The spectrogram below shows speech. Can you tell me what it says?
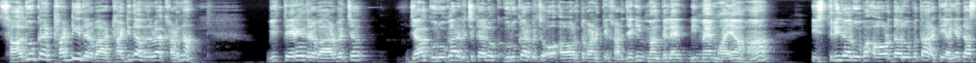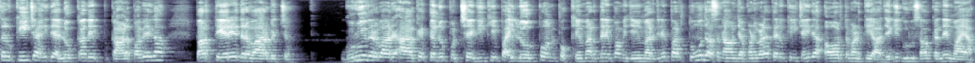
ਸਾਧੂ ਕਾ ਠਾਡੀ ਦਰਬਾਰ, ਠਾਡੀ ਦਾ ਮਤਲਬ ਹੈ ਖੜਨਾ। ਵੀ ਤੇਰੇ ਦਰਬਾਰ ਵਿੱਚ ਜਾਂ ਗੁਰੂ ਘਰ ਵਿੱਚ ਕਹਿ ਲੋ ਕਿ ਗੁਰੂ ਘਰ ਵਿੱਚ ਉਹ ਔਰਤ ਬਣ ਕੇ ਖੜ ਜੇਗੀ ਮੰਗ ਲੈ ਵੀ ਮੈਂ ਮਾਇਆ ਹਾਂ, ਇਸਤਰੀ ਦਾ ਰੂਪ, ਔਰਤ ਦਾ ਰੂਪ ਧਾਰ ਕੇ ਆਈਆਂ, ਦੱਸ ਤੈਨੂੰ ਕੀ ਚਾਹੀਦਾ ਹੈ? ਲੋਕਾਂ ਦੇ ਕਾਲ ਪਵੇਗਾ, ਪਰ ਤੇਰੇ ਦਰਬਾਰ ਵਿੱਚ, ਗੁਰੂ ਦੇ ਦਰਬਾਰ ਆ ਕੇ ਤੈਨੂੰ ਪੁੱਛੇਗੀ ਕਿ ਭਾਈ ਲੋਕ ਭਾਵੇਂ ਭੁੱਖੇ ਮਰਦੇ ਨੇ, ਭਾਵੇਂ ਜਿਵੇਂ ਮਰਦੇ ਨੇ, ਪਰ ਤੂੰ ਦੱਸ ਨਾਮ ਜਪਣ ਵਾਲਾ, ਤੈਨੂੰ ਕੀ ਚਾਹੀਦਾ? ਔਰਤ ਬਣ ਕੇ ਆ ਜਾਏਗੀ ਗੁਰੂ ਸਾਹਿਬ ਕਹਿੰਦੇ ਮਾਇਆ।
